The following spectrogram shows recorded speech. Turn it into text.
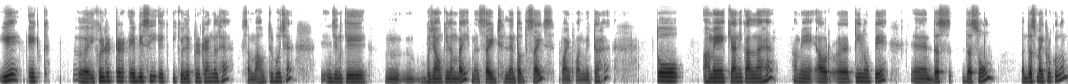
ये एक ए बी सी एक इक्विलेटरल ट्रायंगल है संबाहु त्रिभुज है, जिनके भुजाओं की लंबाई side length of the sides point one metre है। तो हमें क्या निकालना है? हमें और तीनों पे दस दस ओम, दस माइक्रोकुलम,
